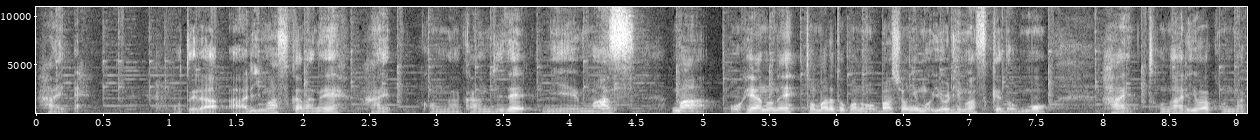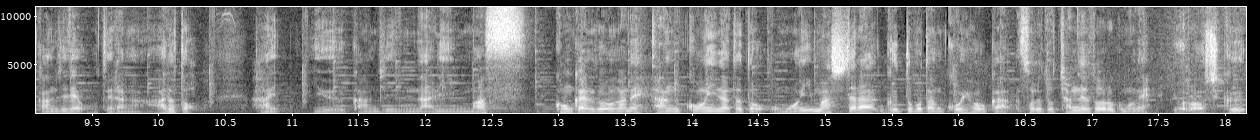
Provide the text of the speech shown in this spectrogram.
はいお寺ありますからねはいこんな感じで見えます。まあお部屋のね泊まるとこの場所にもよりますけどもはい隣はこんな感じでお寺があるとはい、いう感じになります。今回の動画ね参考になったと思いましたらグッドボタン高評価それとチャンネル登録もねよろしく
